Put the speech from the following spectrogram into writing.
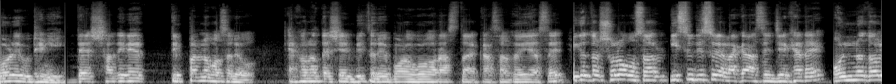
গড়ে ওঠেনি। দেশ স্বাধীনের তিপ্পান্ন বছরেও এখনও দেশের ভিতরে বড় বড় রাস্তা কাঁচা হয়ে আছে। বিগত ষোলো বছর কিছু কিছু এলাকা আছে যেখানে অন্য দল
